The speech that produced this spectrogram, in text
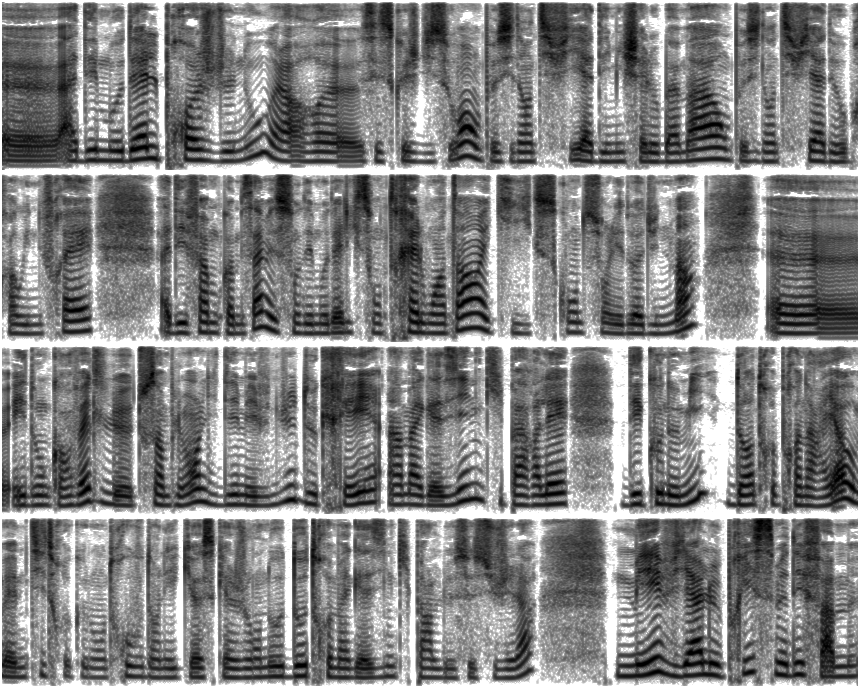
euh, à des modèles proches de nous. Alors euh, c'est ce que je dis souvent, on peut s'identifier à des Michelle Obama, on peut s'identifier à des Oprah Winfrey, à des femmes comme ça, mais ce sont des modèles qui sont très lointains et qui se comptent sur les doigts d'une main. et donc en fait, tout simplement, l'idée m'est venue de créer un magazine qui parlait d'économie, d'entrepreneuriat, au même titre que l'on trouve dans les kiosques à journaux d'autres magazines qui parlent de ce sujet-là, mais via le prisme des femmes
